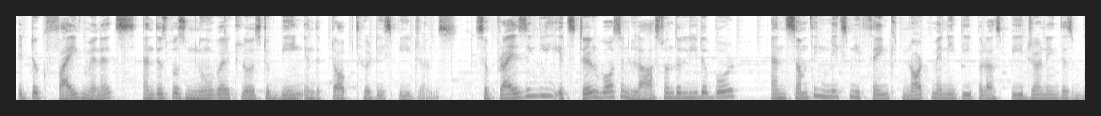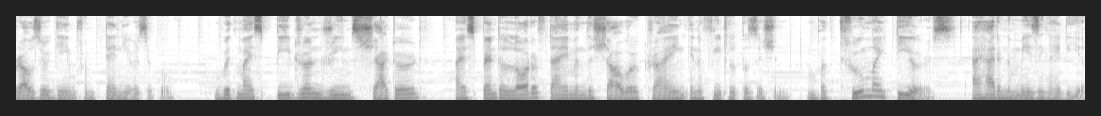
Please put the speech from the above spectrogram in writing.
it took 5 minutes and this was nowhere close to being in the top 30 speedruns. Surprisingly, it still wasn't last on the leaderboard, and something makes me think not many people are speedrunning this browser game from 10 years ago. With my speedrun dreams shattered, I spent a lot of time in the shower crying in a fetal position. But through my tears, I had an amazing idea.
